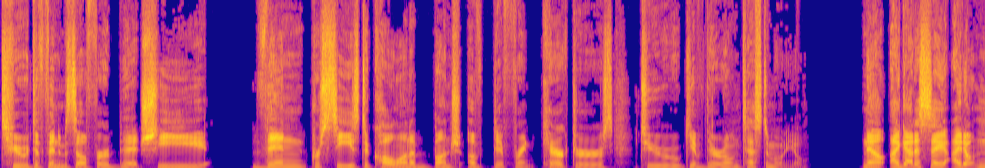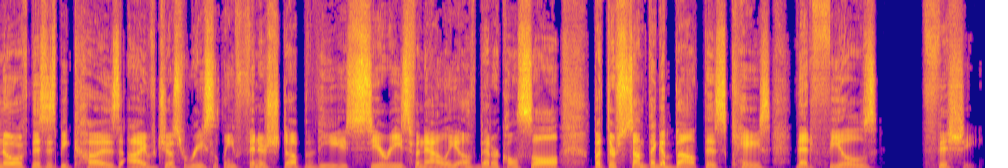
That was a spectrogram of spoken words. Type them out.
to defend himself for a bit, she then proceeds to call on a bunch of different characters to give their own testimonial. Now, I gotta say, I don't know if this is because I've just recently finished up the series finale of Better Call Saul, but there's something about this case that feels fishy.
